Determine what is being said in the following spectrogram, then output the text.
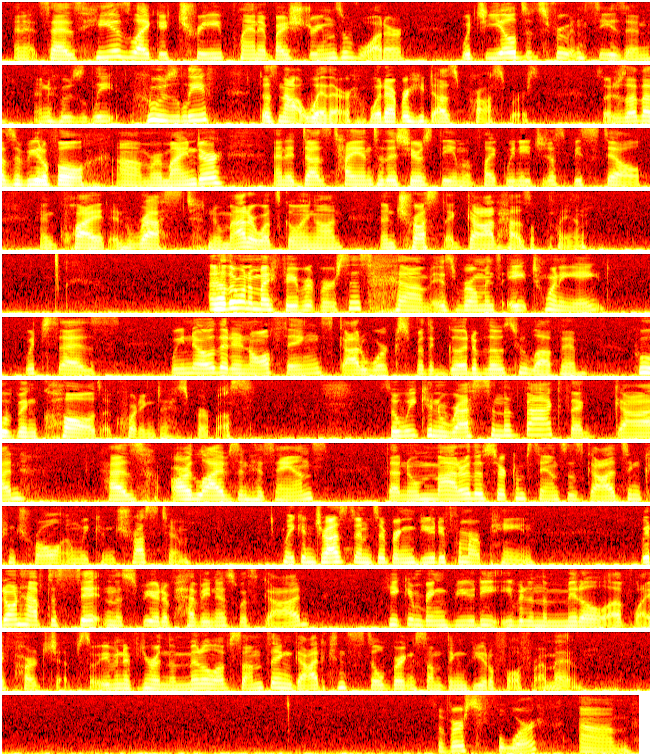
And it says, He is like a tree planted by streams of water, which yields its fruit in season, and whose, le- whose leaf does not wither. Whatever he does prospers. So I just thought that's a beautiful um, reminder. And it does tie into this year's theme of like, we need to just be still and quiet and rest no matter what's going on and trust that God has a plan. Another one of my favorite verses um, is Romans 8:28, which says, "We know that in all things God works for the good of those who love him, who have been called according to his purpose." So we can rest in the fact that God has our lives in his hands, that no matter the circumstances, God's in control and we can trust him. We can trust him to bring beauty from our pain. We don't have to sit in the spirit of heaviness with God he can bring beauty even in the middle of life hardship. So even if you're in the middle of something, God can still bring something beautiful from it. So, verse 4, um,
